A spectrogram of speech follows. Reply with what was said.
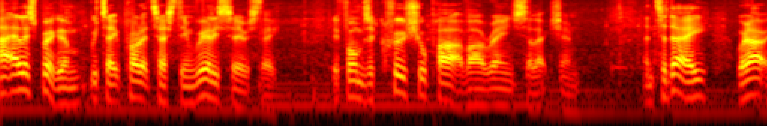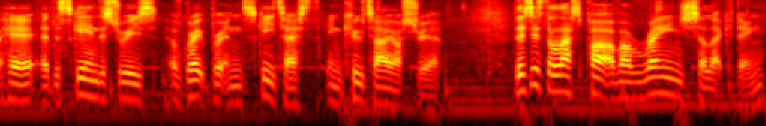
At Ellis Brigham, we take product testing really seriously. It forms a crucial part of our range selection. And today, we're out here at the Ski Industries of Great Britain ski test in Kühtai, Austria. This is the last part of our range selecting.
